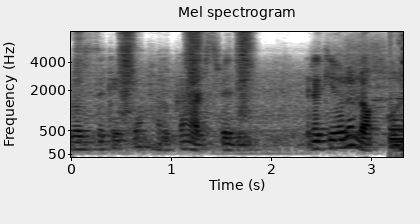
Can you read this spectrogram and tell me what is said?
মুখে থেকে একটু হালকা হার্ট স্প্রে দিই। এটা কি হলো? লক করে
